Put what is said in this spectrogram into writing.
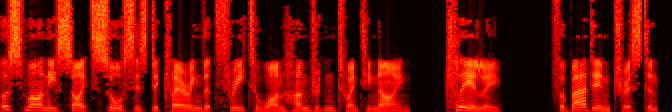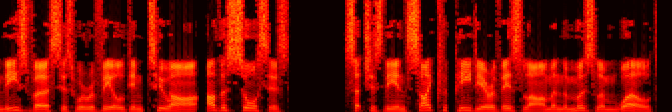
Usmani cites sources declaring that 3 to 129 clearly forbade interest and these verses were revealed in 2r. Other sources, such as the Encyclopedia of Islam and the Muslim World,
